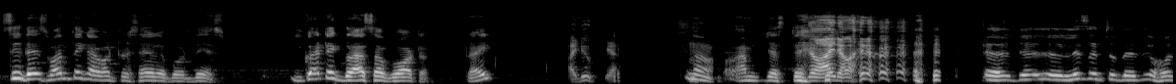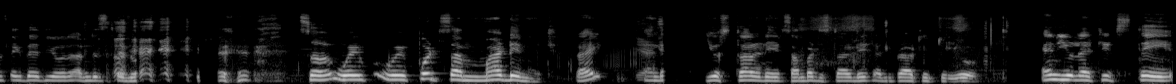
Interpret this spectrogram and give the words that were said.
see. There's one thing I want to say about this. You got a glass of water, right? I do. Yeah. No, I'm just No, I know. I know. Uh, uh, listen to the whole thing, then you will understand. okay. so we we put some mud in it, right? And Yes. then you stirred it. Somebody stirred it and brought it to you, and you let it stay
